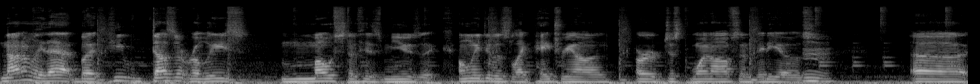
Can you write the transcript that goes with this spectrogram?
not only that, but he doesn't release most of his music. Only does like Patreon or just one-offs and videos. Mm. Uh,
